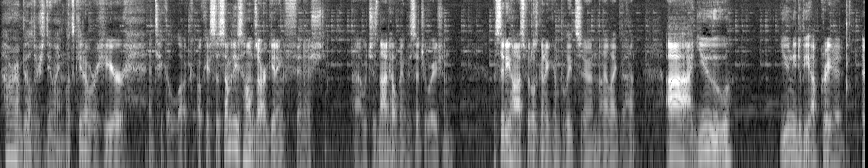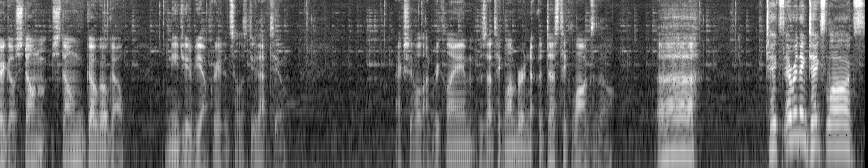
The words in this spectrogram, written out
How are our builders doing? Let's get over here and take a look. Okay, so some of these homes are getting finished, uh, which is not helping the situation. The city hospital is going to complete soon. I like that. Ah, you, you need to be upgraded. There you go. Stone, stone, go, go, go. We need you to be upgraded, so let's do that too. Actually, hold on. Reclaim. Does that take lumber? No, it does take logs, though. Ugh. It takes everything takes logs.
